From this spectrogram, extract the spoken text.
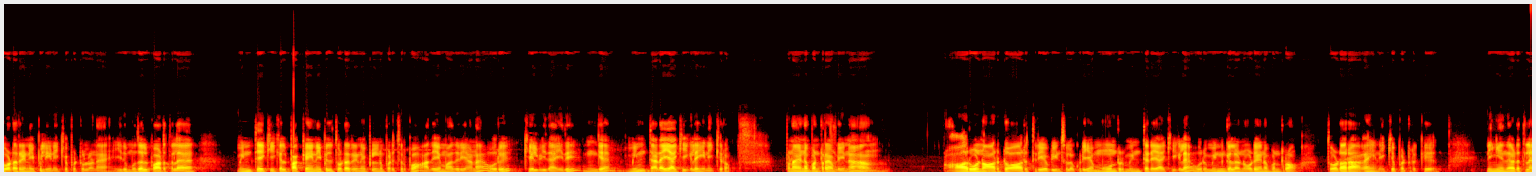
தொடர் இணைப்பில் இணைக்கப்பட்டுள்ளன. இது முதல் பாடத்தில் மின்தேக்கிகள் பக்க இணைப்பில் தொடர் இணைப்பில்னு படிச்சிருப்போம். அதே மாதிரியான ஒரு கேள்வி தான் இது. இங்கே மின் தடையாக்கிகளை இணைக்கிறோம். இப்போ நான் என்ன பண்ணுறேன் அப்படின்னா R one R two R three அப்படின்னு சொல்லக்கூடிய மூன்று மின்தடையாக்கிகளை ஒரு மின்கலனோடு என்ன பண்ணுறோம் தொடராக இணைக்கப்பட்டிருக்கு. நீங்கள் இந்த இடத்துல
